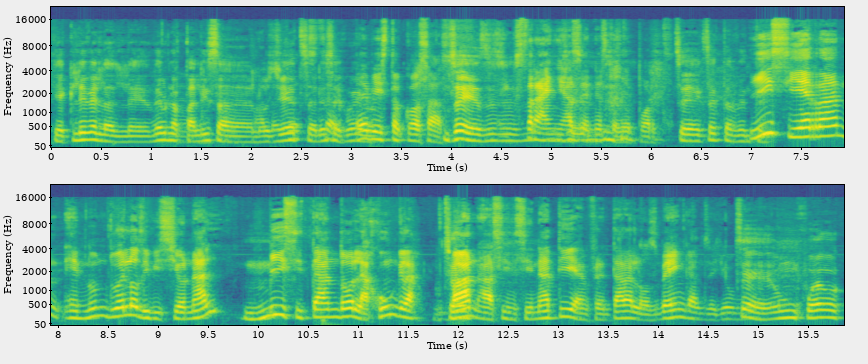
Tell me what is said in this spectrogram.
que Cleveland le dé una paliza a los Jets en ese juego. He visto cosas extrañas en este deporte. Sí, exactamente. Y cierran en un duelo divisional visitando la jungla. Van a Cincinnati a enfrentar a los Bengals de Joe. Sí, un juego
